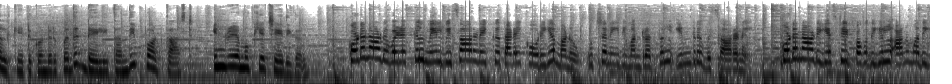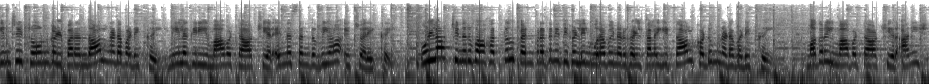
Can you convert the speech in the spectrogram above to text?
நீங்கள் கேட்டுக்கொண்டிருப்பது டெய்லி தந்தி பாட்காஸ்ட். இன்றைய முக்கிய செய்திகள். கொடநாடு வழக்கில் மேல் விசாரணைக்கு தடை கோரிய மனு உச்சநீதிமன்றத்தில் இன்று விசாரணை. கொடநாடு எஸ்டேட் பகுதியில் அனுமதியின்றி ட்ரோன்கள் பறந்தால் நடவடிக்கை. நீலகிரி மாவட்ட ஆட்சியர் என் எஸ் என் திவ்யா எச்சரிக்கை. உள்ளாட்சி நிர்வாகத்தில் பெண் பிரதிநிதிகளின் உறவினர்கள் தலையிட்டால் கடும் நடவடிக்கை. மதுரை மாவட்ட ஆட்சியர் அனீஷ்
